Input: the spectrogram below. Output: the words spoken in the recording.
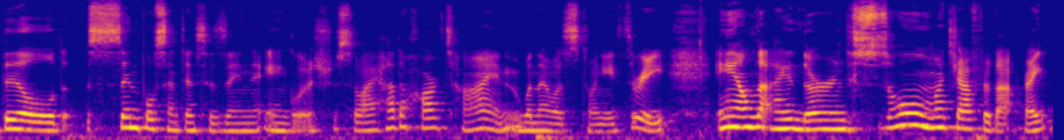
build simple sentences in English. So I had a hard time when I was 23, and I learned so much after that, right?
